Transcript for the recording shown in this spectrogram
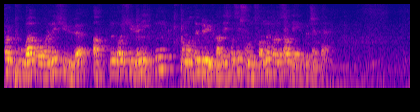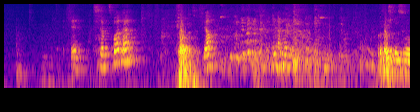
for to av årene 2018 og 2019 og måtte bruke av disposisjonsfondet for å saldere budsjettet? Et kjapt svar der. Kjapt? Ja. Gjerne det. For det første så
